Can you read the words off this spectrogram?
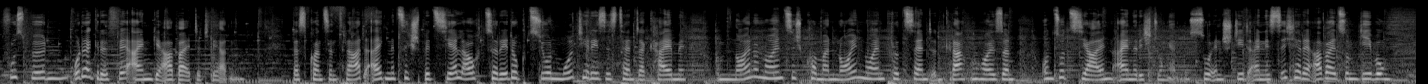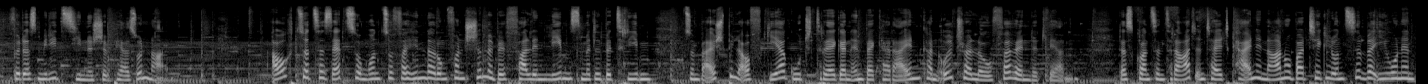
Fußböden oder Griffe eingearbeitet werden. Das Konzentrat eignet sich speziell auch zur Reduktion multiresistenter Keime um 99,99 Prozent in Krankenhäusern und sozialen Einrichtungen. So entsteht eine sichere Arbeitsumgebung für das medizinische Personal. Auch zur Zersetzung und zur Verhinderung von Schimmelbefall in Lebensmittelbetrieben, zum Beispiel auf Gärgutträgern in Bäckereien, kann Ultralow verwendet werden. Das Konzentrat enthält keine Nanopartikel und Silberionen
